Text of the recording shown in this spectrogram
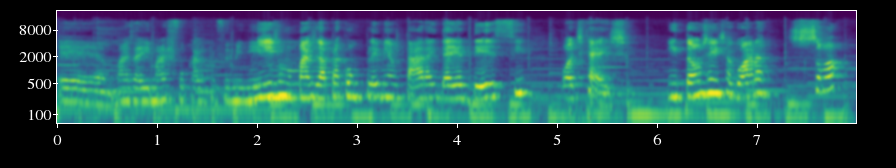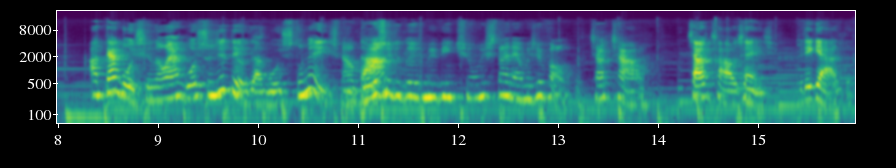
é, mas aí mais focado para o feminismo. Mas dá para complementar a ideia desse podcast. Então, gente, agora só até agosto. Não é agosto de Deus, é agosto mesmo. Tá? agosto de 2021 estaremos de volta. Tchau, tchau. Tchau, tchau, gente. Obrigada.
